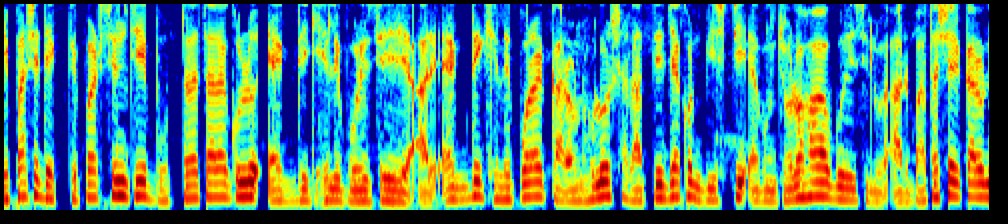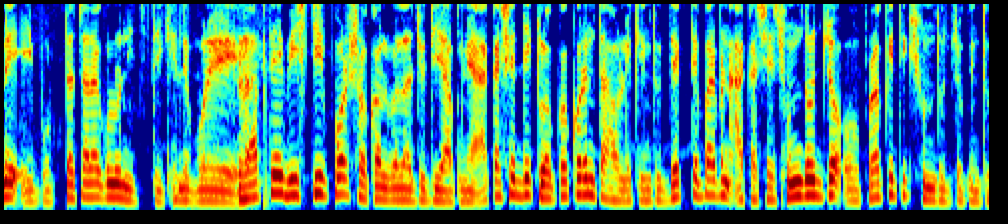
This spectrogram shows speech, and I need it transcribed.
এই পাশে দেখতে পাচ্ছেন যে, ভুট্টা চারাগুলো একদিক হেলে পড়েছে। আর একদিক হেলে পড়ার কারণ হলো, রাতে যখন বৃষ্টি এবং জড়ো হাওয়া বয়েছিল আর বাতাসের কারণে এই ভুট্টা চারাগুলো নিচ হেলে পড়ে। রাতে বৃষ্টির পর সকালবেলা যদি আপনি আকাশের দিক লক্ষ্য করেন, তাহলে কিন্তু দেখতে পারবেন আকাশের সৌন্দর্য ও প্রাকৃতিক সৌন্দর্য কিন্তু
